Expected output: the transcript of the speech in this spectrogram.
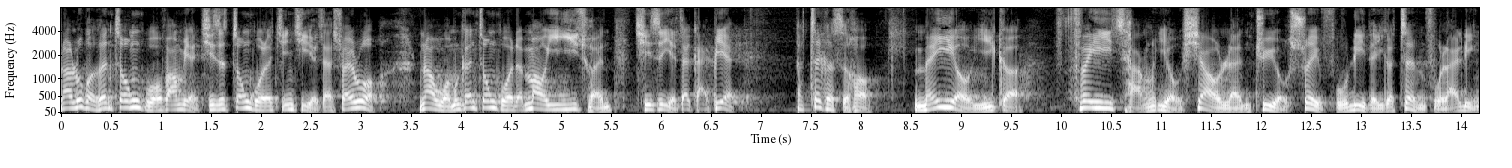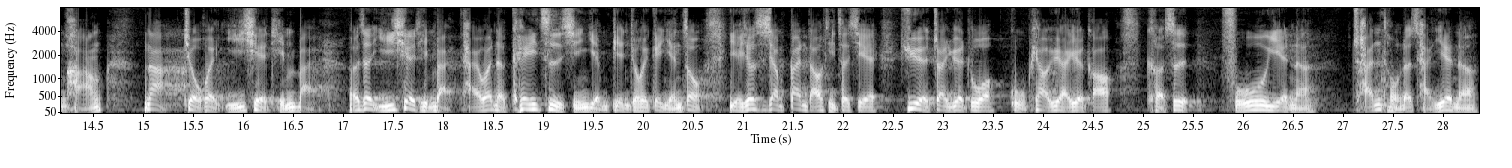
那如果跟中国方面，其实中国的经济也在衰弱。那我们跟中国的贸易依存其实也在改变。那这个时候没有一个。非常有效能、具有说服力的一个政府来领航，那就会一切停摆。而这一切停摆，台湾的 K 字形演变就会更严重。也就是像半导体这些越赚越多，股票越来越高，可是服务业呢？传统的产业呢？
